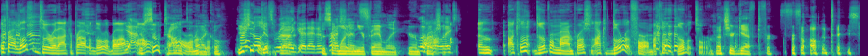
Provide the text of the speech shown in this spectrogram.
if I listen to it, I could probably do it, but I don't. Yeah. I You're don't- so I don't talented. Michael. You Michael should give is really that good at to someone in your family. Your impressions. Literally. And I can't give him my impression. I could do it for him, but I can't give it to him. That's your gift for, for the holidays.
